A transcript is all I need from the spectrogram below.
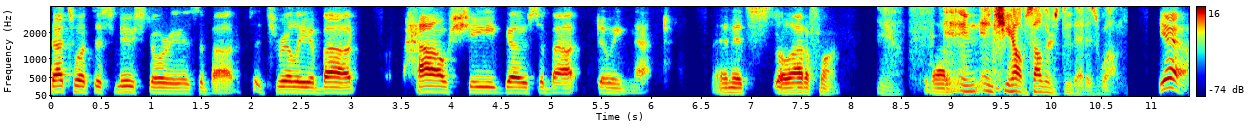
that's what this new story is about it's really about how she goes about doing that and it's a lot of fun yeah. and, and she helps others do that as well. Yeah,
